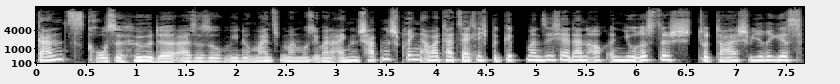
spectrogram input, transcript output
ganz große Hürde. Also so wie du meinst, man muss über einen eigenen Schatten springen, aber tatsächlich begibt man sich ja dann auch in juristisch total schwieriges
